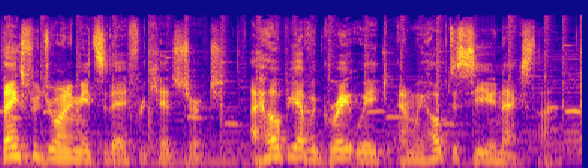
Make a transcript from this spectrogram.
Thanks for joining me today for Kids Church. I hope you have a great week, and we hope to see you next time.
